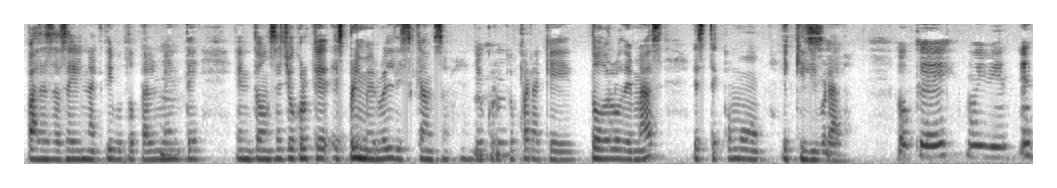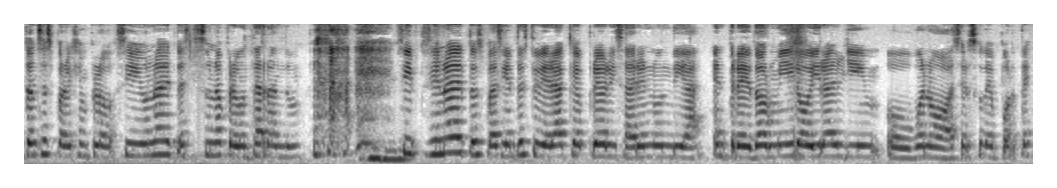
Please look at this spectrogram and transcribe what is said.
pases a ser inactivo totalmente. Entonces yo creo que es primero el descanso, yo creo que para que todo lo demás esté como equilibrado. Ok, muy bien. Entonces, por ejemplo, si uno de, esta es una pregunta random, si, si uno de tus pacientes tuviera que priorizar en un día entre dormir o ir al gym o bueno, hacer su deporte,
